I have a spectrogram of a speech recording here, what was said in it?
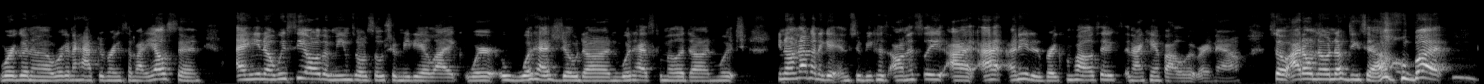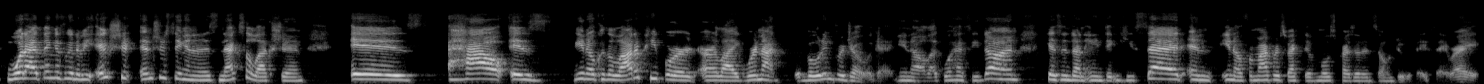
we're gonna we're gonna have to bring somebody else in. And you know, we see all the memes on social media like where what has Joe done, what has Kamala done, which you know I'm not gonna get into because honestly, I I, I needed a break from politics and I can't follow it right now, so I don't know enough detail. but what I think is gonna be ex- interesting in this next election is how is you know, because a lot of people are, are like, we're not voting for Joe again. You know, like, what has he done? He hasn't done anything he said. And, you know, from my perspective, most presidents don't do what they say, right?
